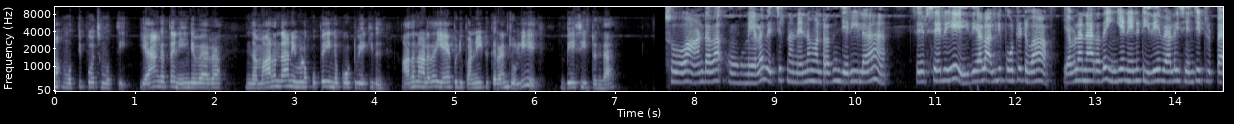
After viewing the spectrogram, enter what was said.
ஆமாம் முத்தி போச்சு முத்தி. ஏங்கத்தான் நீங்கள் வேற இந்த மரம் தான் இவ்வளோ குப்பை இங்கே போட்டு வைக்குது? அதனால தான் ஏன் இப்படி பண்ணிட்டு இருக்கிறேன்னு சொல்லி பேசிட்டு இருந்தா. சோ ஆண்டவா உண்மையெல்லாம் வச்சுட்டு நான் என்ன பண்றதுன்னு தெரியல. சரி சரி இதையெல்லாம் அள்ளி போட்டுட்டு வா. எவ்வளவு நேரம் தான் இங்கே நின்னுட்டு இதே வேலையை செஞ்சுட்டு இருப்ப?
